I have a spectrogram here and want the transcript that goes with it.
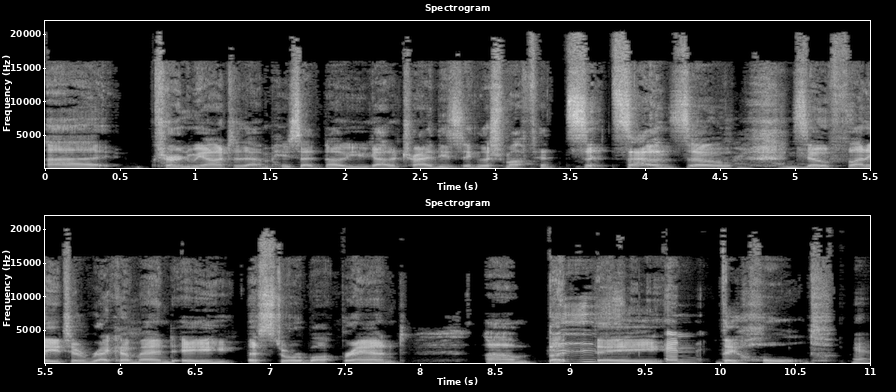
uh, turned me onto them. He said, "No, you got to try these English muffins. it sounds so oh so funny to recommend a, a store bought brand, um, but they and, they hold. Yeah,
